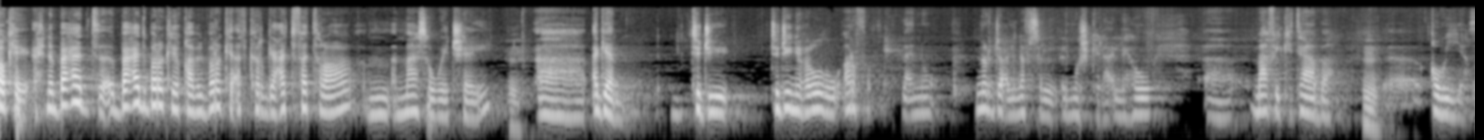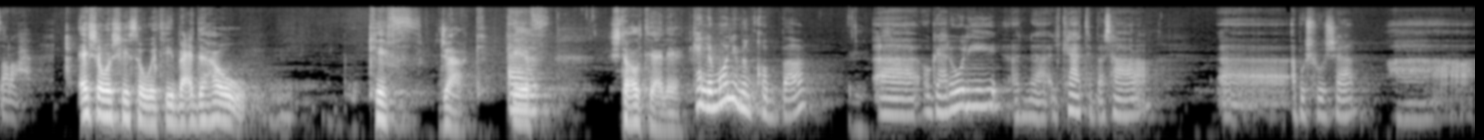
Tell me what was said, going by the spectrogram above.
okay إحنا بعد بعد بركة يقابل بركة أذكر قعدت فترة ما سويت شيء. آه again تجي تجيني عروض وأرفض لأنه نرجع لنفس المشكلة اللي هو آه ما في كتابة آه قوية صراحة. إيش أول شيء سويتيه بعدها وكيف جاك؟ كيف اشتغلتي عليه؟ كلموني من قبة آه وقالوا لي أن الكاتبة سارة آه أبو شوشة آه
